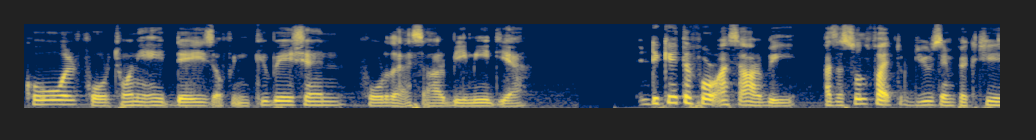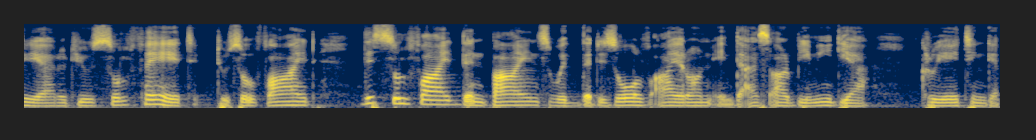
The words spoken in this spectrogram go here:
call for 28 days of incubation for the SRB media. Indicator for SRB as a sulfite reducing bacteria reduce sulfate to sulfide, this sulfide then binds with the dissolved iron in the SRB media, creating a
